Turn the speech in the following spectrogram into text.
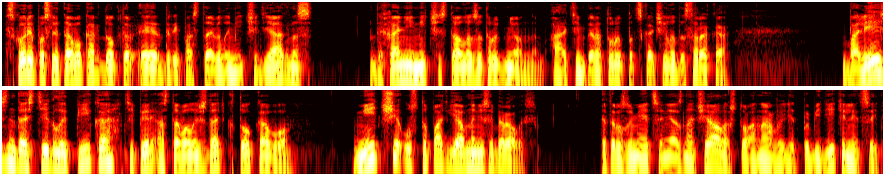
Вскоре после того, как доктор Эрдри поставила Митчи диагноз, дыхание Митчи стало затрудненным, а температура подскочила до сорока. Болезнь достигла пика, теперь оставалось ждать кто кого. Митчи уступать явно не собиралась. Это, разумеется, не означало, что она выйдет победительницей,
